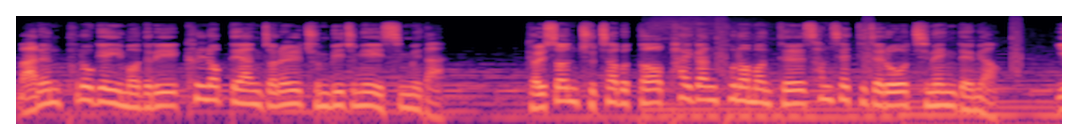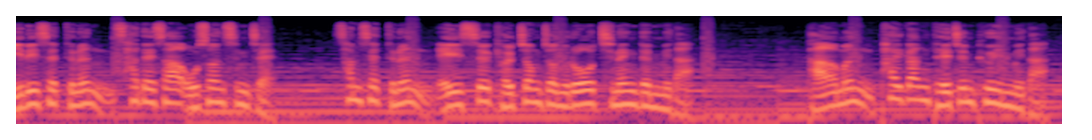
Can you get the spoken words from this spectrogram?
많은 프로게이머들이 클럽 대항전을 준비 중에 있습니다. 결선 주차부터 8강 토너먼트 3세트제로 진행되며 1, 2세트는 4대4 5선승제, 3세트는 에이스 결정전으로 진행됩니다. 다음은 8강 대진표입니다.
